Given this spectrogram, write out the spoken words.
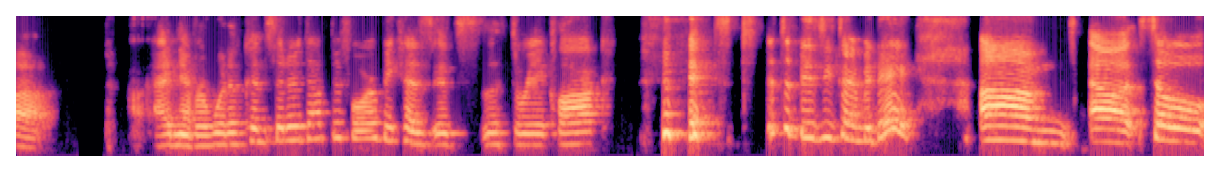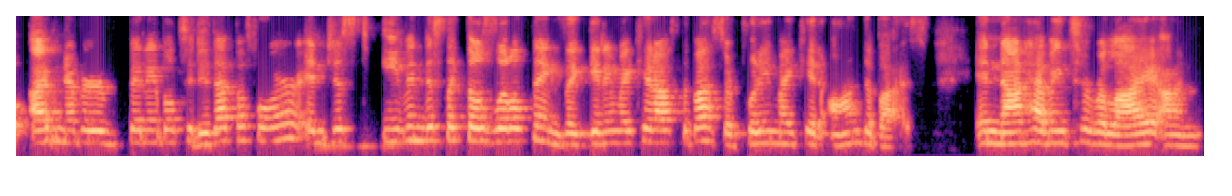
uh I never would have considered that before because it's the three o'clock. It's it's a busy time of day. Um, uh, so I've never been able to do that before, and just even just like those little things, like getting my kid off the bus or putting my kid on the bus, and not having to rely on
